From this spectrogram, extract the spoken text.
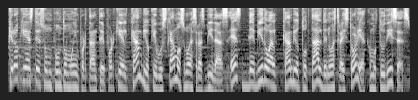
Creo que este es un punto muy importante porque el cambio que buscamos en nuestras vidas es debido al cambio total de nuestra historia, como tú dices,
